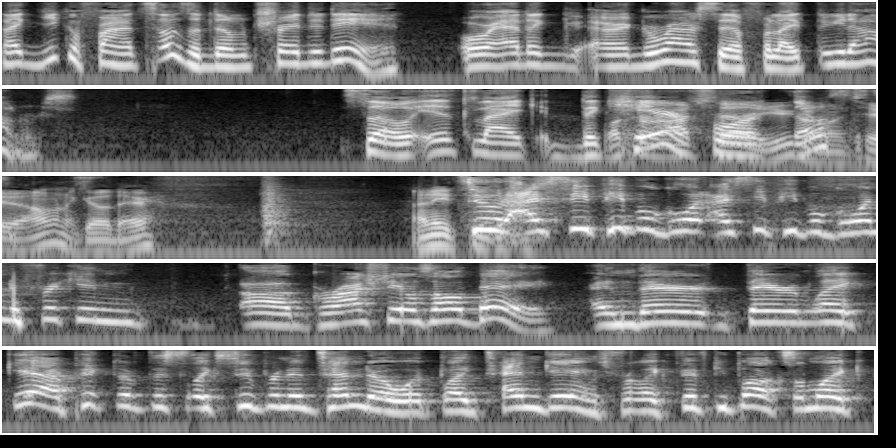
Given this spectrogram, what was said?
Like you can find tons of them traded in or at a, or a garage sale for like three dollars. So it's like the What care garage sale for are you those. going to? I want to go there. I need some Dude, I see people going. I see people going to freaking uh, garage sales all day, and they're they're like, yeah, I picked up this like Super Nintendo with like ten games for like fifty bucks. I'm like,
